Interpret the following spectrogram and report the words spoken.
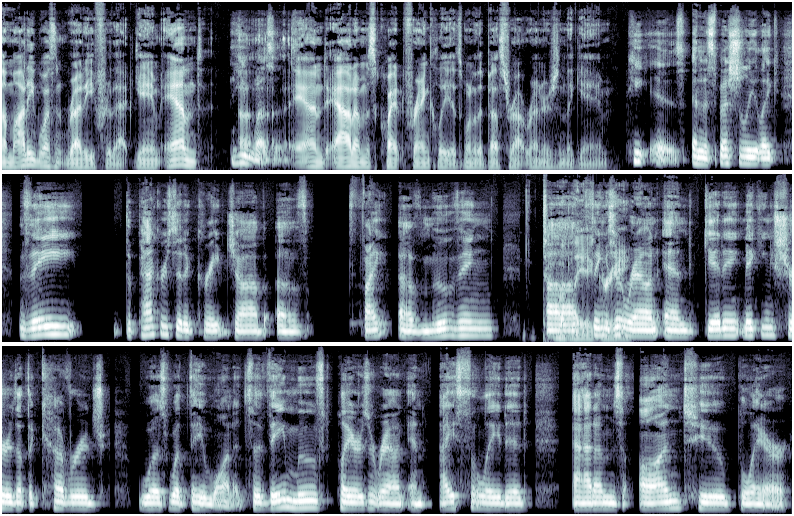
Amadi wasn't ready for that game, and he uh, wasn't. And Adams, quite frankly, is one of the best route runners in the game. He is, and especially like they, the Packers did a great job of fight of moving totally uh, things around and getting making sure that the coverage was what they wanted. So they moved players around and isolated Adams onto Blair,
